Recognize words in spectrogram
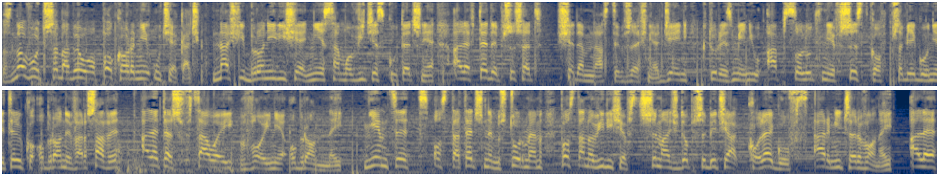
Znowu trzeba było pokornie uciekać. Nasi bronili się niesamowicie skutecznie, ale wtedy przyszedł 17 września, dzień, który zmienił absolutnie wszystko w przebiegu nie tylko obrony Warszawy, ale też w całej wojnie obronnej. Niemcy z ostatecznym szturmem postanowili się wstrzymać do przybycia kolegów z Armii Czerwonej, ale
